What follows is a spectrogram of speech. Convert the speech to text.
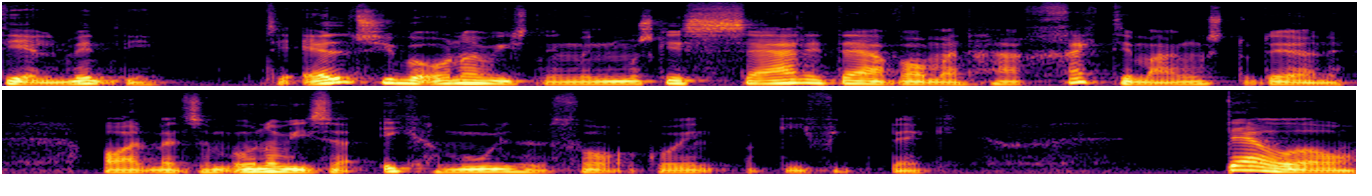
det er almindeligt til alle typer undervisning, men måske særligt der, hvor man har rigtig mange studerende, og at man som underviser ikke har mulighed for at gå ind og give feedback. Derudover,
